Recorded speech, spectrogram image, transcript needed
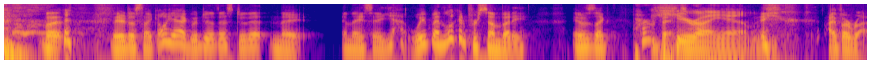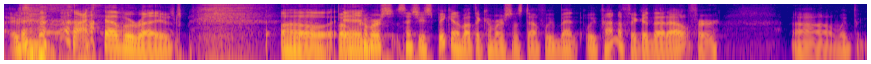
but they're just like, "Oh yeah, go do this, do that," and they and they say, "Yeah, we've been looking for somebody." It was like perfect. Here I am. I've arrived. I have arrived. Oh, Yeah. but and commercial. Since you're speaking about the commercial stuff, we've been we've kind of figured that out for. Uh, we've been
